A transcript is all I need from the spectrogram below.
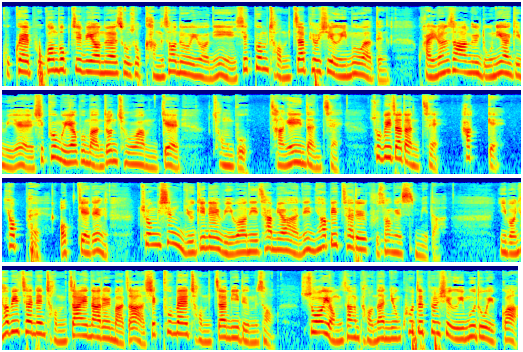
국회 보건복지위원회 소속 강선우 의원이 식품 점자 표시 의무화 등 관련 사항을 논의하기 위해 식품의약품안전처와 함께 정부, 장애인단체, 소비자단체, 학계, 협회, 업계 등 총 16인의 위원이 참여하는 협의체를 구성했습니다. 이번 협의체는 점자의 날을 맞아 식품의 점자 및 음성, 수어 영상 변환용 코드 표시 의무 도입과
